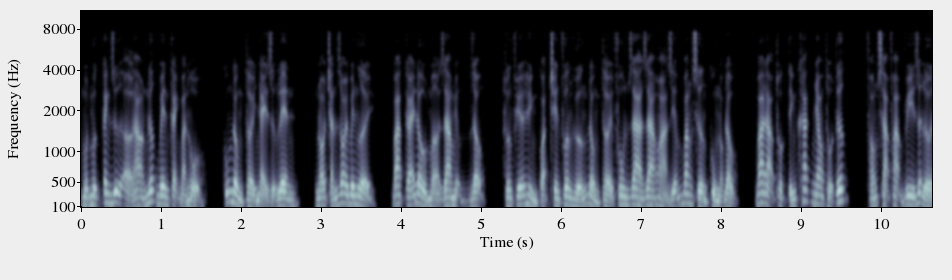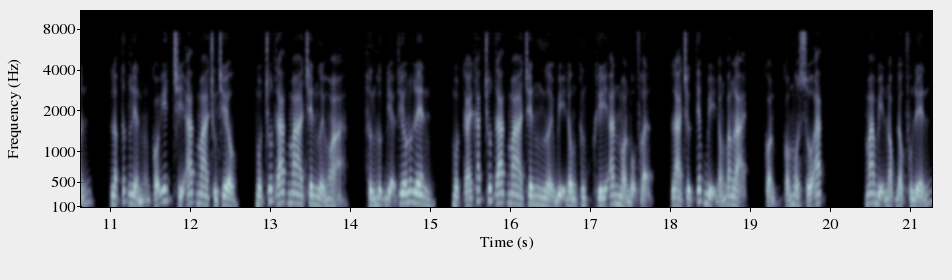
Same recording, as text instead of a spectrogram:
Một mực canh giữ ở ao nước bên cạnh bàn hổ, cũng đồng thời nhảy dựng lên, nó chắn roi bên người, ba cái đầu mở ra miệng rộng, hướng phía hình quạt trên phương hướng đồng thời phun ra ra hỏa diễm băng xương cùng nọc độc, ba đạo thuộc tính khác nhau thổ tức, phóng xạ phạm vi rất lớn, lập tức liền có ít chỉ ác ma trúng chiêu, một chút ác ma trên người hỏa thường hực địa thiêu đốt lên một cái khác chút ác ma trên người bị đông cưng khí ăn mòn bộ phận, là trực tiếp bị đóng băng lại, còn có một số ác ma bị nọc độc phun đến,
